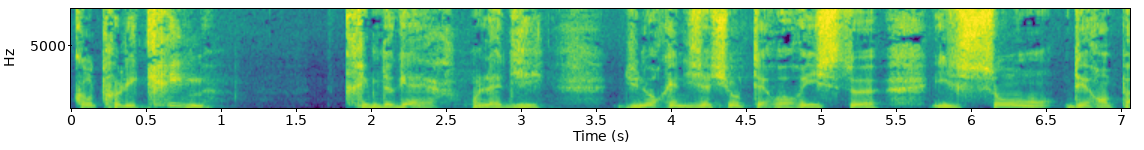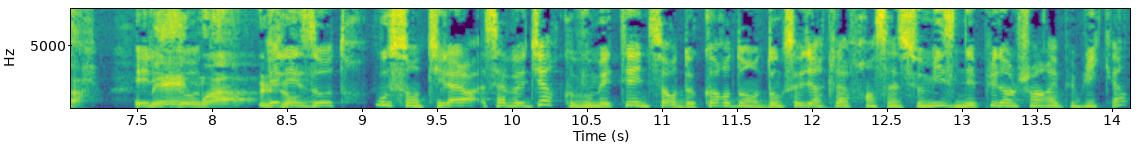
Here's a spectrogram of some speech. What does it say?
contre les crimes, crimes de guerre, on l'a dit, d'une organisation terroriste, ils sont des remparts. Et, les, autres, moi, et les autres, où sont-ils? Alors, ça veut dire que vous mettez une sorte de cordon. Donc, ça veut dire que la France insoumise n'est plus dans le champ républicain?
